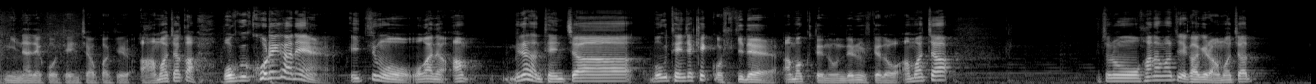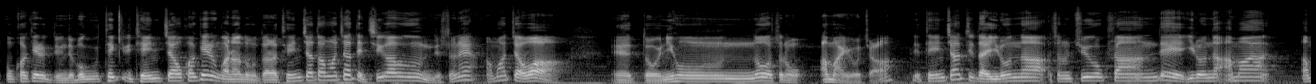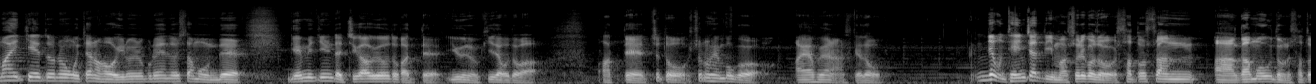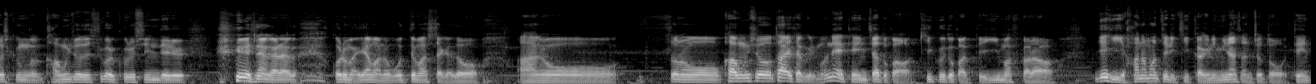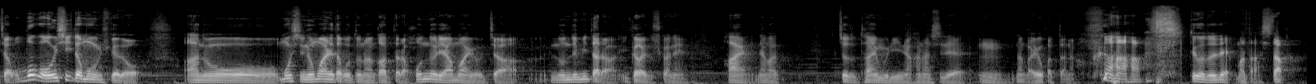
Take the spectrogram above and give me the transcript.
みんなでこう天茶をかける。あ甘茶か。僕これがねいつもわかんない。あ皆さん天茶僕天茶結構好きで甘くて飲んでるんですけど甘茶その花祭りかける甘茶をかけるっていうんで僕てっきり天茶をかけるんかなと思ったら天茶と甘茶って違うんですよね。甘茶はえっと日本のその甘いお茶。で天茶って言ったらいろんなその中国産でいろんな甘甘い系統のお茶の葉をいろいろブレンドしたもんで厳密に言ったら違うよとかっていうのを聞いたことがあってちょっとその辺僕あやふやなんですけどでも天茶って今それこそサトシさんあガモうどんのサトシ君が花粉症ですごい苦しんでる ながらこれ前山登ってましたけどあのー、その花粉症対策にもね天茶とか効くとかって言いますから是非花祭りきっかけに皆さんちょっと天茶僕美味しいと思うんですけどあのー、もし飲まれたことなかったらほんのり甘いお茶飲んでみたらいかがですかね。はい。なんかちょっとタイムリーな話でうん。なんか良かったな。ということでまた明日。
